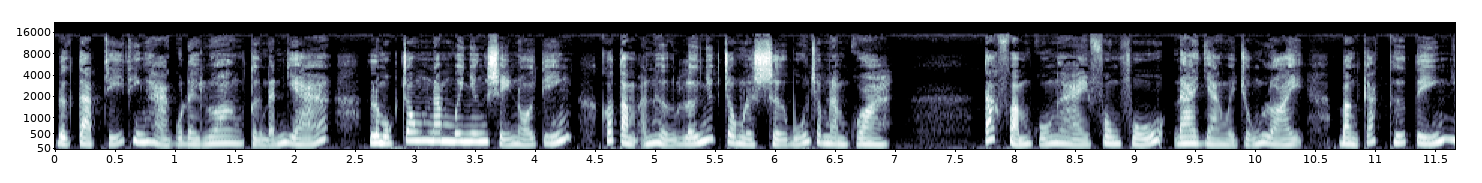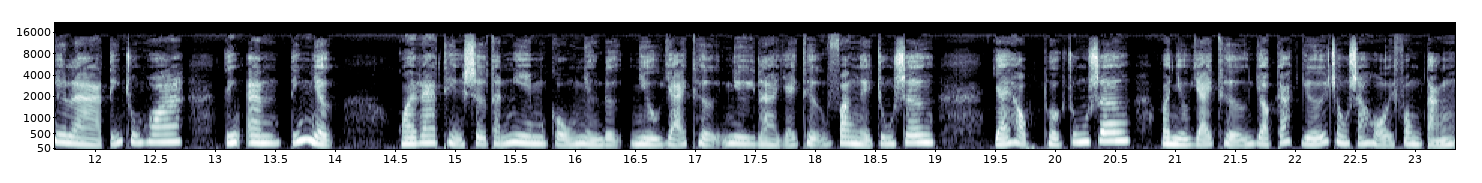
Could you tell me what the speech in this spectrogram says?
được tạp chí Thiên Hạ của Đài Loan từng đánh giá là một trong 50 nhân sĩ nổi tiếng có tầm ảnh hưởng lớn nhất trong lịch sử 400 năm qua. Tác phẩm của Ngài phong phú, đa dạng về chủng loại bằng các thứ tiếng như là tiếng Trung Hoa, tiếng Anh, tiếng Nhật. Ngoài ra, thiền sư Thánh Nghiêm cũng nhận được nhiều giải thưởng như là giải thưởng Văn nghệ Trung Sơn, giải học thuật Trung Sơn và nhiều giải thưởng do các giới trong xã hội phong tặng.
